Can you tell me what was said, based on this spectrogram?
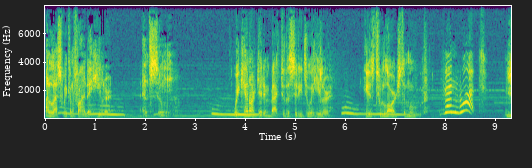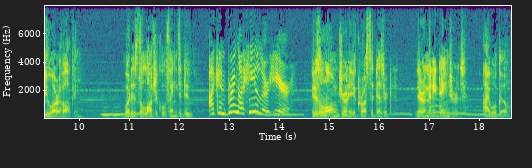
unless we can find a healer, and soon. We cannot get him back to the city to a healer. He is too large to move. Then what? You are a Vulcan. What is the logical thing to do? I can bring a healer here. It is a long journey across the desert. There are many dangers. I will go.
